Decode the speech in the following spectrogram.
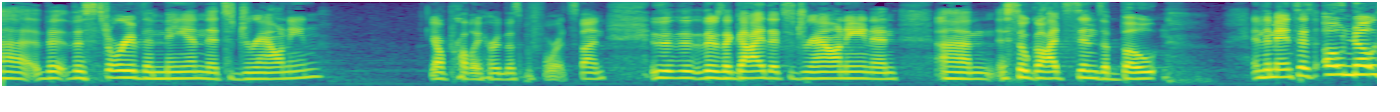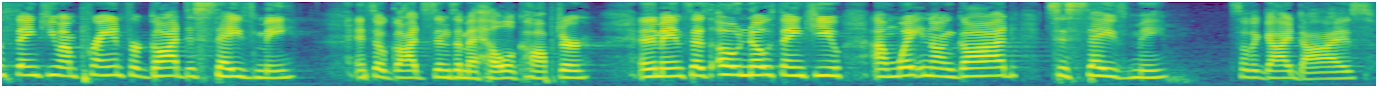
uh, the, the story of the man that's drowning. Y'all probably heard this before, it's fun. There's a guy that's drowning, and um, so God sends a boat. And the man says, Oh, no, thank you. I'm praying for God to save me. And so God sends him a helicopter. And the man says, Oh, no, thank you. I'm waiting on God to save me. So the guy dies,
